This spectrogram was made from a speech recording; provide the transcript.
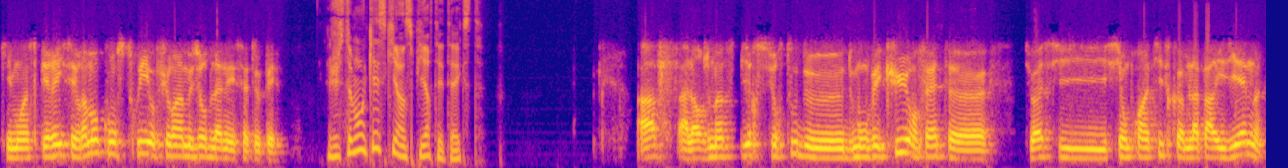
qui m'ont inspiré. Il s'est vraiment construit au fur et à mesure de l'année cette EP. Justement, qu'est-ce qui inspire tes textes? Ah, alors je m'inspire surtout de, de mon vécu en fait. Euh, tu vois, si, si on prend un titre comme La Parisienne,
